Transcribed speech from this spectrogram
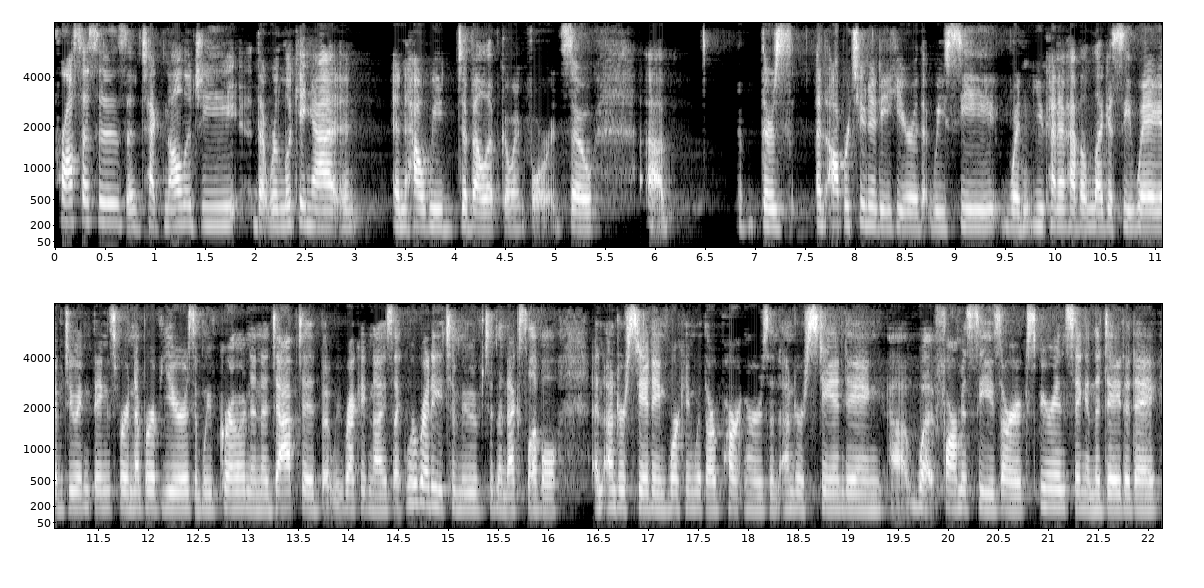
processes and technology that we're looking at and and how we develop going forward. So. Uh, there's an opportunity here that we see when you kind of have a legacy way of doing things for a number of years and we've grown and adapted but we recognize like we're ready to move to the next level and understanding working with our partners and understanding uh, what pharmacies are experiencing in the day to day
